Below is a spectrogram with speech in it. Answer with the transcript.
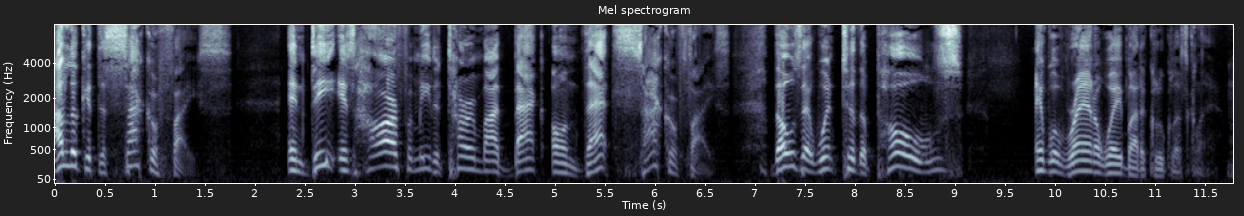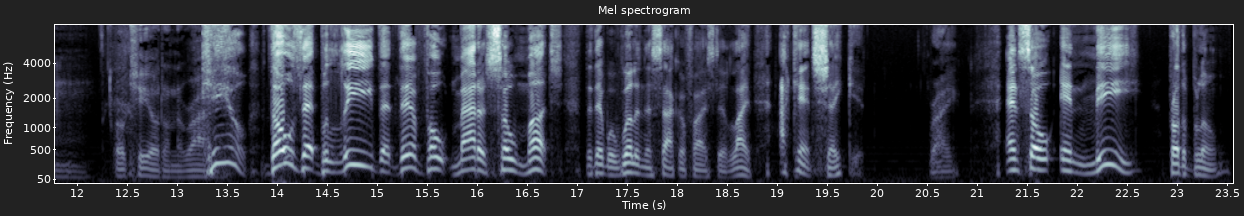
I look at the sacrifice. And D, it's hard for me to turn my back on that sacrifice. Those that went to the polls and were ran away by the Ku Klux Klan. Mm. Or killed on the ride. Killed. those that believe that their vote matters so much that they were willing to sacrifice their life. I can't shake it, right? And so in me, Brother Bloom,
